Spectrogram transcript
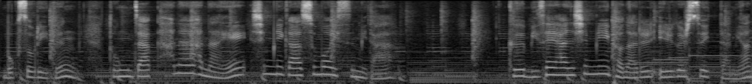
목소리 등 동작 하나하나에 심리가 숨어 있습니다. 그 미세한 심리 변화를 읽을 수 있다면,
